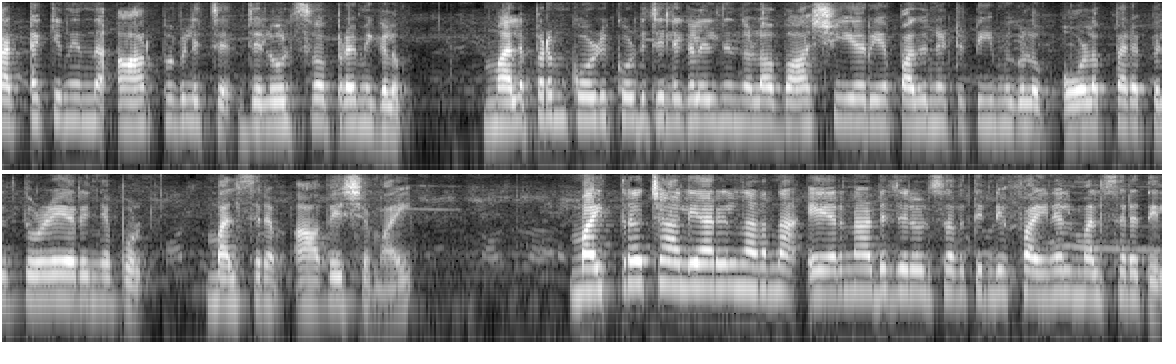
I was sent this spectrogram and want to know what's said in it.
കട്ടയ്ക്ക് നിന്ന് ആർപ്പ് വിളിച്ച് ജലോത്സവ പ്രേമികളും മലപ്പുറം കോഴിക്കോട് ജില്ലകളിൽ നിന്നുള്ള വാശിയേറിയ പതിനെട്ട് ടീമുകളും ഓളപ്പരപ്പിൽ തുഴയെറിഞ്ഞപ്പോൾ മത്സരം ആവേശമായി. മൈത്ര ചാലിയാറിൽ നടന്ന ഏറനാട് ജലോത്സവത്തിന്റെ ഫൈനൽ മത്സരത്തിൽ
